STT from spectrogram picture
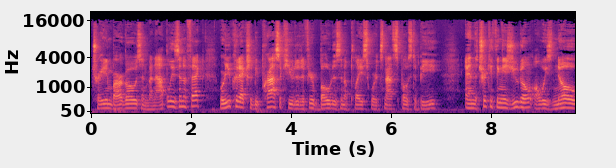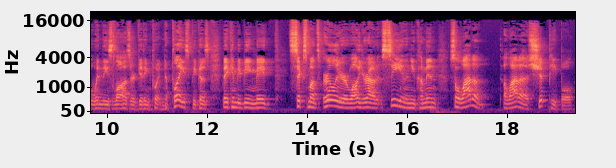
trade embargoes and monopolies in effect where you could actually be prosecuted if your boat is in a place where it's not supposed to be. And the tricky thing is, you don't always know when these laws are getting put into place because they can be being made six months earlier while you're out at sea, and then you come in. So a lot of a lot of ship people,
